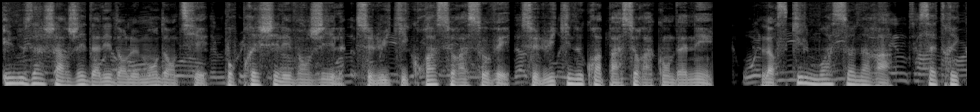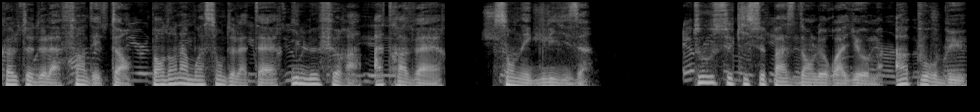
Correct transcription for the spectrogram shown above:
Il nous a chargés d'aller dans le monde entier pour prêcher l'Évangile. Celui qui croit sera sauvé, celui qui ne croit pas sera condamné. Lorsqu'il moissonnera cette récolte de la fin des temps, pendant la moisson de la terre, il le fera à travers son Église. Tout ce qui se passe dans le royaume a pour but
